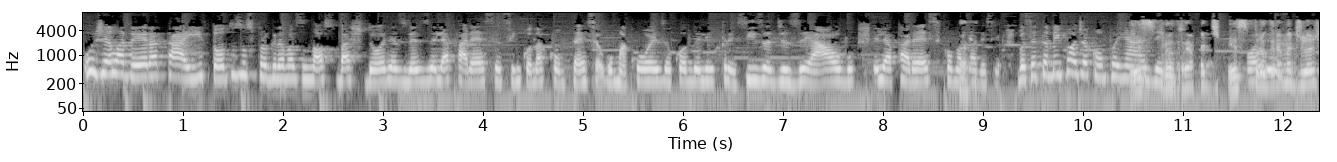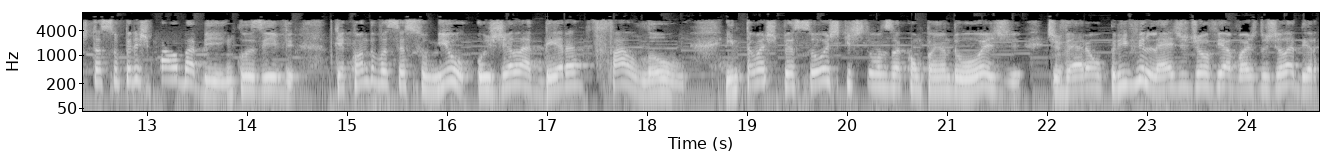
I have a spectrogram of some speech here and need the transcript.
o Geladeira tá aí, todos os programas do nosso bastidor. E às vezes ele aparece assim quando acontece alguma coisa, quando ele precisa dizer algo, ele aparece como apareceu. Você também pode acompanhar esse a gente. Programa de, esse programa de hoje tá super espal, Babi, inclusive. Porque quando você sumiu, o Geladeira falou. Então as pessoas que estão nos acompanhando hoje tiveram o privilégio de ouvir a voz do geladeira.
